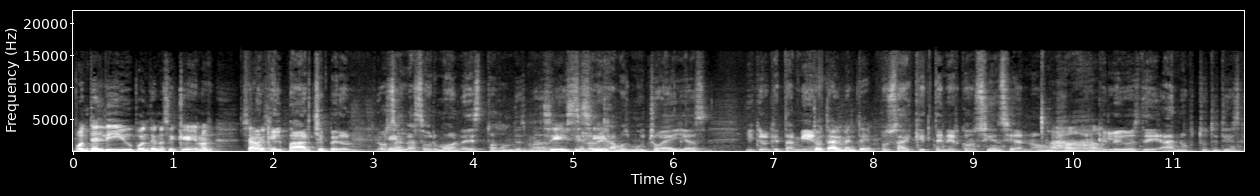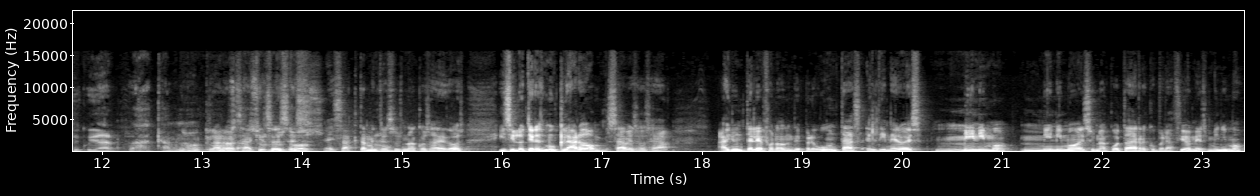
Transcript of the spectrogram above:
Ponte el DIU, ponte no sé qué, no- ¿sabes? Aunque el parche, pero, o sea, Eh. las hormonas, es todo un desmadre. Sí, y sí, se lo sí. dejamos mucho a ellas. Y creo que también, Totalmente. pues hay que tener conciencia, ¿no? Ajá. Porque luego es de, ah, no, tú te tienes que cuidar. Ah, cabrón. No, claro, o sea, que son eso es, dos. exactamente, ¿no? eso es una cosa de dos. Y si lo tienes muy claro, ¿sabes? O sea, hay un teléfono donde preguntas, el dinero es mínimo, mínimo, es una cuota de recuperación, es mínimo.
